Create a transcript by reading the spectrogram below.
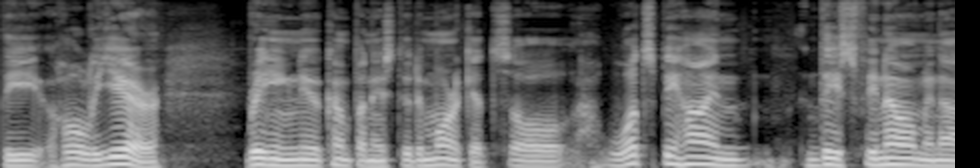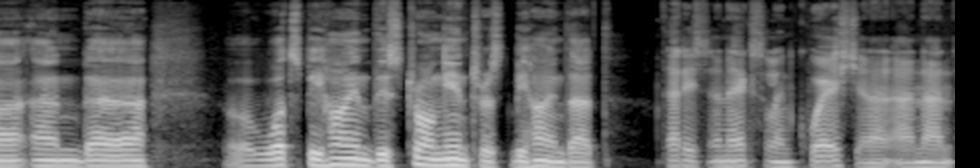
the whole year. bringing new companies to the market. So, what's behind this phenomena, and uh, what's behind the strong interest behind that? That is an excellent question, and, and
